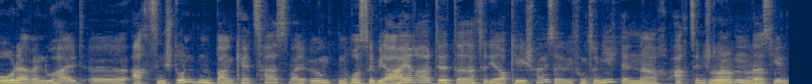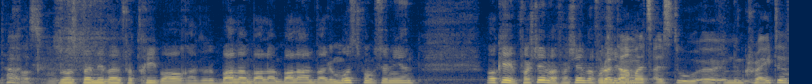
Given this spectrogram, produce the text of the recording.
Oder wenn du halt äh, 18 Stunden Banketts hast, weil irgendein Russe wieder heiratet, da sagst du dir, okay, scheiße, wie funktioniere ich denn nach 18 Stunden und das jeden Tag? Krass. So ist bei mir beim Vertrieb auch. Also ballern, ballern, ballern, weil du musst funktionieren. Okay, verstehen wir, verstehen wir. Oder verstehen damals, als du äh, in dem Creative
